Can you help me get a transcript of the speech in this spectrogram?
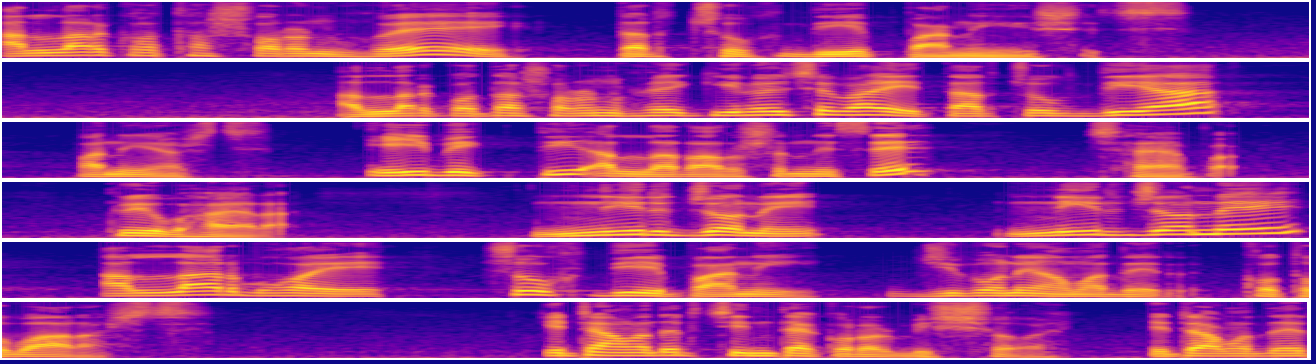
আল্লাহর কথা স্মরণ হয়ে তার চোখ দিয়ে পানি এসেছে। আল্লাহর কথা স্মরণ হয়ে কি হয়েছে ভাই? তার চোখ দিয়া পানি আসছে। এই ব্যক্তি আল্লাহর আরশের নিচে ছায়া পাবে। প্রিয় ভাইয়েরা, নির্জনে নির্জনে আল্লাহর ভয়ে চোখ দিয়ে পানি জীবনে আমাদের কতবার আসছে? এটা আমাদের চিন্তা করার বিষয়। এটা আমাদের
